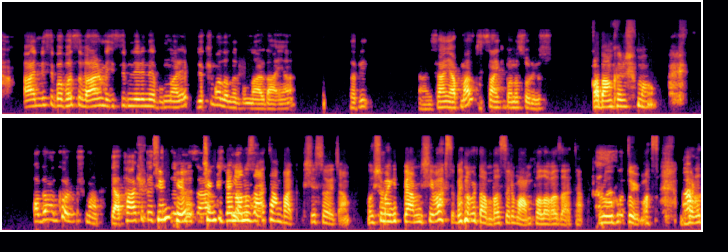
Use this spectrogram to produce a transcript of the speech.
Annesi babası var mı? İsimleri ne? Bunlar hep döküm alınır bunlardan ya. Tabii yani sen yapmaz mısın? Sanki bana soruyorsun. Aa, ben karışmam. O ben konuşmam. Ya takip ettiklerini Çünkü mesela çünkü ben tutuyor onu zaten bak bir şey söyleyeceğim. Hoşuma gitmeyen bir şey varsa ben oradan basarım unfollow'a zaten. Ruhu duymaz. Bu arada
